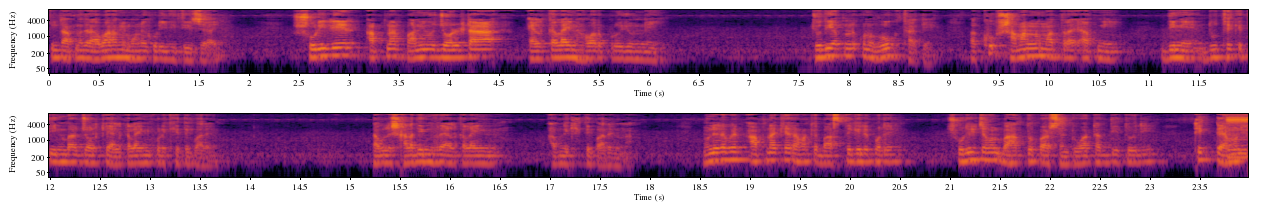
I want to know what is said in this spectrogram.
কিন্তু আপনাদের আবার আমি মনে করিয়ে দিতে চাই, শরীরের আপনার পানীয় জলটা অ্যালকালাইন হওয়ার প্রয়োজন নেই। যদি আপনার কোনো রোগ থাকে বা খুব সামান্য মাত্রায় আপনি দিনে দু থেকে তিনবার জলকে অ্যালকালাইন করে খেতে পারেন, তাহলে সারাদিন ধরে অ্যালকালাইন আপনি খেতে পারেন না। মনে রাখবেন আপনাকে আর আমাকে বাঁচতে গেলে পরে শরীর যেমন বাহাত্তর পার্সেন্ট ওয়াটার দিয়ে তৈরি, ঠিক তেমনই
